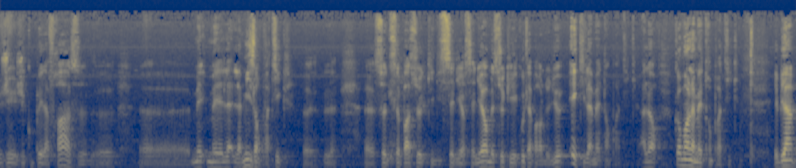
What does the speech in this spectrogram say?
j'ai coupé la phrase, euh, euh, mais, la, mise en pratique, euh, ce ne sont pas ceux qui disent Seigneur, Seigneur, mais ceux qui écoutent la parole de Dieu et qui la mettent en pratique. Alors, comment la mettre en pratique? Eh bien,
